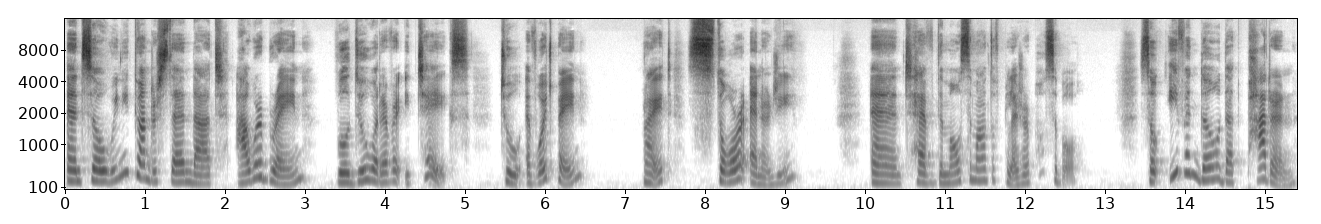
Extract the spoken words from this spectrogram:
And so we need to understand that our brain will do whatever it takes to avoid pain, right? Store energy and have the most amount of pleasure possible. So even though that pattern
